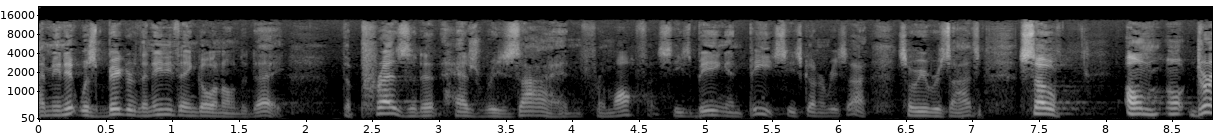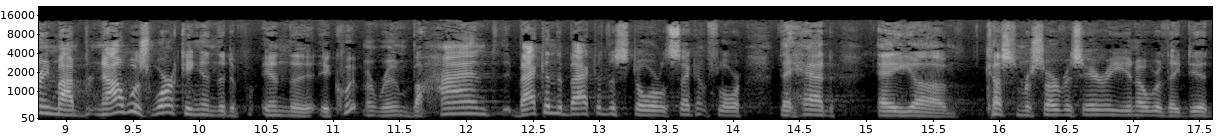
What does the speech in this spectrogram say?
I mean, it was bigger than anything going on today. The president has resigned from office. He's being impeached. He's going to resign. So he resigns. So on, during my now I was working in the in the equipment room behind back in the back of the store, the second floor. They had a uh, customer service area, you know, where they did.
